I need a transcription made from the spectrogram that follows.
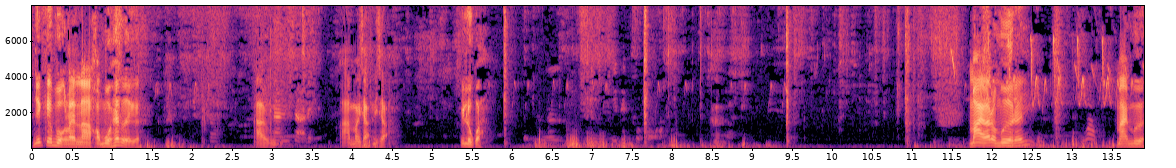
Những cái buộc này là họ mua hết rồi kìa. À, à mang chặn đi chợ. Cái lục à? Mai bắt đầu mưa đấy. Mai mưa.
